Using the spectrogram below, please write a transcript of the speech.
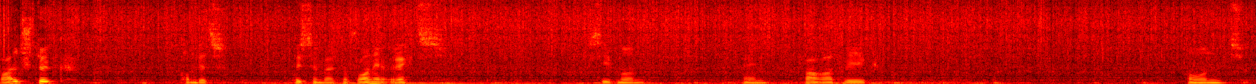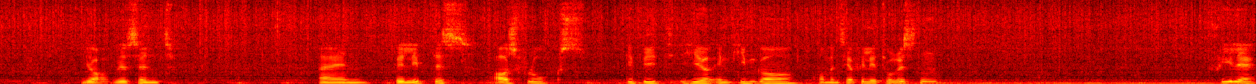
Waldstück, kommt jetzt ein bisschen weiter vorne, rechts sieht man ein Fahrradweg. Und ja, wir sind ein beliebtes Ausflugsgebiet hier im Chiemgau, kommen sehr viele Touristen, viele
